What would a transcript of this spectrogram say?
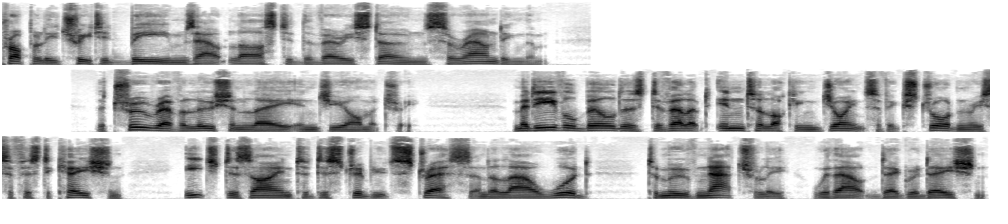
Properly treated beams outlasted the very stones surrounding them. The true revolution lay in geometry. Medieval builders developed interlocking joints of extraordinary sophistication, each designed to distribute stress and allow wood to move naturally without degradation.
